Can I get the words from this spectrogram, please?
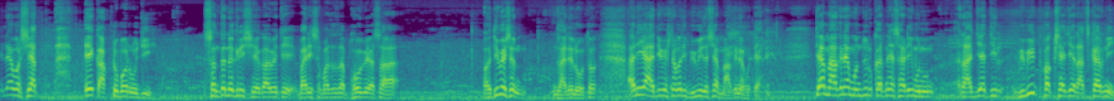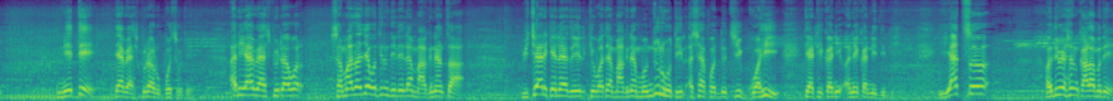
गेल्या वर्षात एक ऑक्टोबर रोजी संतनगरी शेगाव येथे बारी समाजाचा भव्य असा अधिवेशन झालेलं होतं. आणि या अधिवेशनामध्ये विविध अशा मागण्या होत्या. त्या मागण्या मंजूर करण्यासाठी म्हणून राज्यातील विविध पक्षाचे राजकारणी नेते त्या व्यासपीठावर उपस्थित होते. आणि या व्यासपीठावर समाजाच्या वतीने दिलेल्या मागण्यांचा विचार केला जाईल किंवा त्या मागण्या मंजूर होतील अशा पद्धतीची ग्वाही त्या ठिकाणी अनेकांनी दिली. याच अधिवेशन काळामध्ये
